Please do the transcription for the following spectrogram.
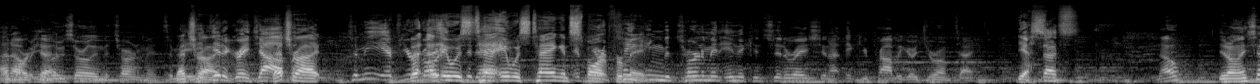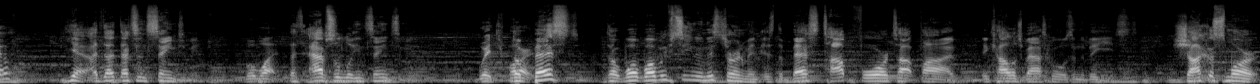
I at know, but you lose early in the tournament. To That's me, right. He did a great job. That's right. To me, if you're But, uh, voting it was today, Ta- it was Tang and if Smart you're for me. taking the tournament into consideration, I think you probably go Jerome Tang. Yes. That's No, you don't think so? Yeah, that, that's insane to me. But what? That's absolutely insane to me. Which The part? best, the, what, what we've seen in this tournament is the best top four, top five in college basketball is in the Big East. Shaka Smart,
